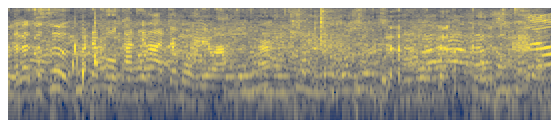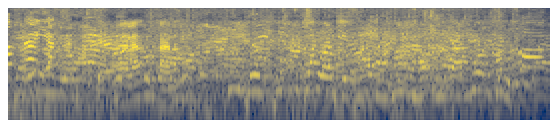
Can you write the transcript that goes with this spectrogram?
ไทยแลนด์สู้ๆมันจะโฟกัสที่หน้าจมูกดีวะฮะได้แล้วได้แล้วเรา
